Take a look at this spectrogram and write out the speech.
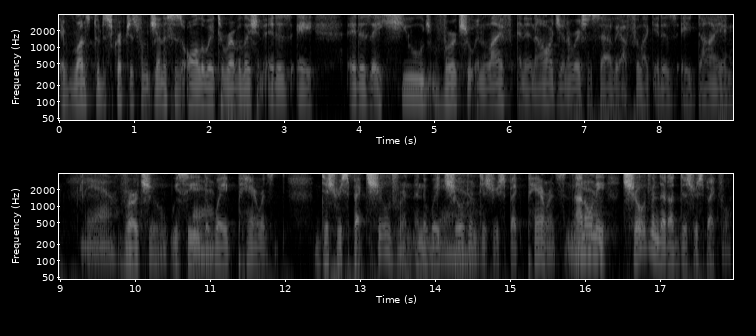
It runs through the scriptures from Genesis all the way to Revelation. It is a it is a huge virtue in life and in our generation sadly i feel like it is a dying Yeah. virtue. We see the way parents disrespect children and the way children disrespect parents. Not Yeah. only children that are disrespectful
